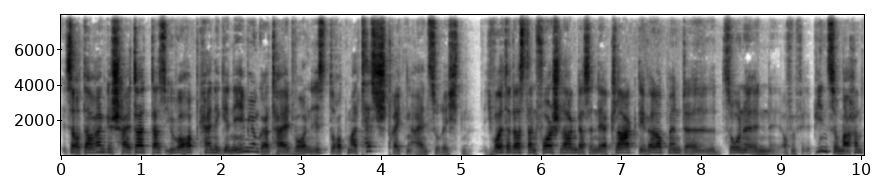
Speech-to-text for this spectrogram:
ist auch daran gescheitert, dass überhaupt keine Genehmigung erteilt worden ist, dort mal Teststrecken einzurichten. Ich wollte das dann vorschlagen, das in der Clark Development äh, Zone in, auf den Philippinen zu machen.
